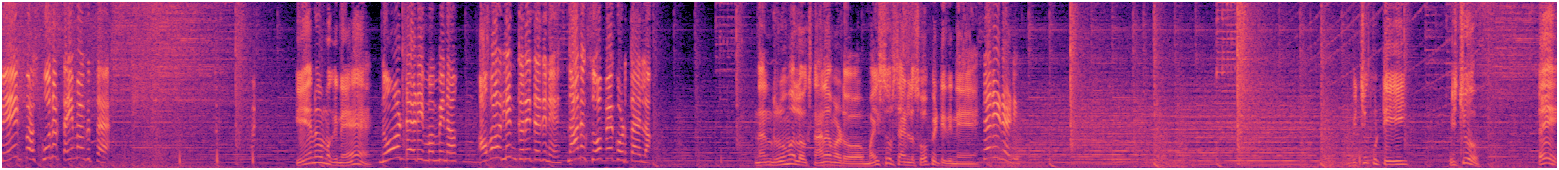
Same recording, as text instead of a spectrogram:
ಬೇಗ ಬಾ ಸ್ಕೂಲ್ ಟೈಮ್ ಆಗುತ್ತೆ. ಏನು ಮಗನೇ? ನೋಡ್ ಡ್ಯಾಡಿ ಮಮ್ಮಿನ ಅವಾಗ್ಲಿಂದ ಕರಿತಾ ಇದೀನಿ ಸ್ನಾನಕ್ ಸೋಪೇ ಕೊಡ್ತಾ ಇಲ್ಲ. ನನ್ ರೂಮಲ್ಲಿ ಹೋಗಿ ಸ್ನಾನ ಮಾಡು. ಮೈಸೂರ್ ಸ್ಯಾಂಡಲ್ ಸೋಪ್ ಇಟ್ಟಿದ್ದೀನಿ. ಸರಿ ಡ್ಯಾಡಿ. ಬಿಚ್ಚು ಕುಟ್ಟಿ. ಬಿಚ್ಚು ಏಯ್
